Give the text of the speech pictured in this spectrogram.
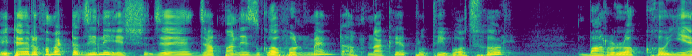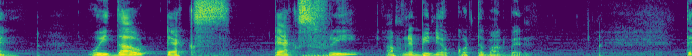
এটা এরকম একটা জিনিস যে জাপানিজ গভর্নমেন্ট আপনাকে প্রতি বছর বারো লক্ষ yen without tax tax free আপনি বিনিয়োগ করতে পারবেন। তো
